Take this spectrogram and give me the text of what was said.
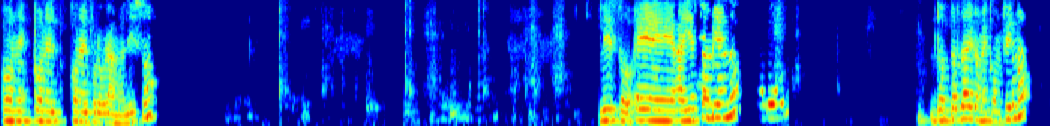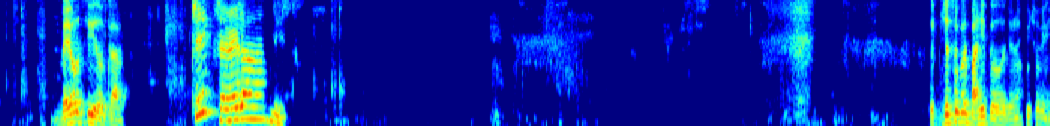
con, con, el, con el programa, ¿listo? Listo, eh, ahí están viendo. Doctor Dairo, ¿me confirma? Veo, sí, doctor. Sí, se ve la... Listo. Se escucha súper bajito, yo no escucho bien.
